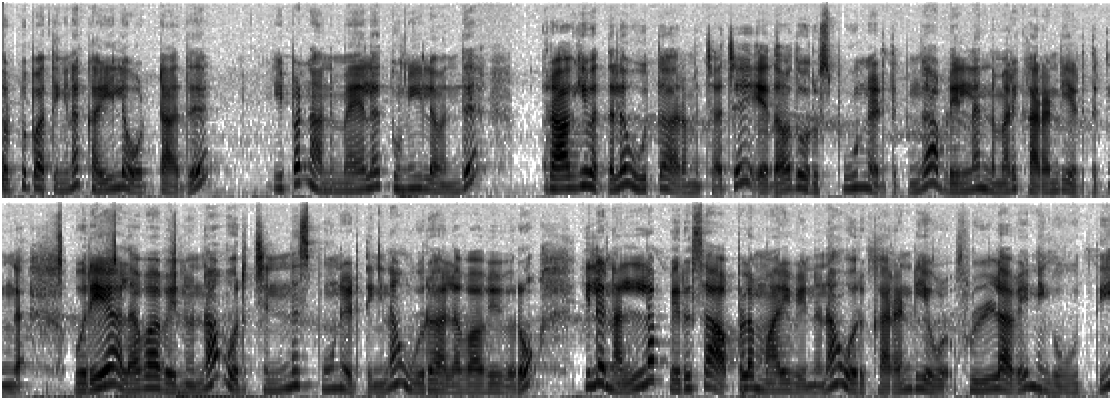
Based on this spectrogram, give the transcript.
தொட்டு பார்த்தீங்கன்னா கையில் ஒட்டாது. இப்போ நான் மேலே துணியில் வந்து ராகி வத்தலை ஊற்ற ஆரம்பித்தாச்சு ஏதாவது ஒரு ஸ்பூன் எடுத்துக்கோங்க. அப்படி இல்லைன்னா இந்த மாதிரி கரண்டி எடுத்துக்கோங்க. ஒரே அளவாக வேணும்னா ஒரு சின்ன ஸ்பூன் எடுத்திங்கன்னா ஒரு அளவாகவே வரும். இல்லை நல்லா பெருசாக அப்பளம் மாதிரி வேணும்னா ஒரு கரண்டியை ஃபுல்லாகவே நீங்கள் ஊற்றி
